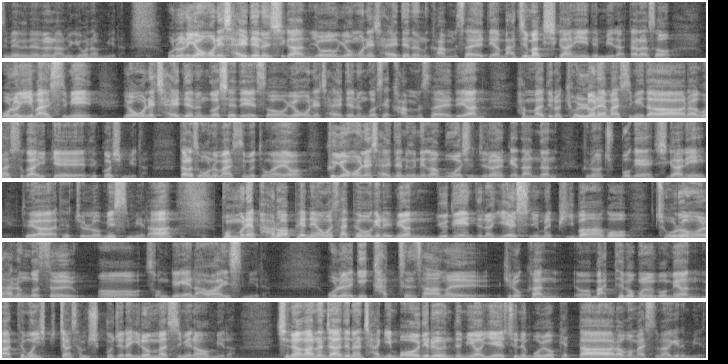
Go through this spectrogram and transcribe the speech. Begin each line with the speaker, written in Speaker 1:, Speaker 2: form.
Speaker 1: 말씀의 은혜를 나누기 원합니다. 오늘은 영혼이 잘 되는 시간, 여- 영혼이 잘 되는 감사에 대한 마지막 시간이 됩니다. 따라서 오늘 이 말씀이 영혼이 잘 되는 것에 대해서 영혼이 잘 되는 것에 감사에 대한 한마디로 결론의 말씀이다라고 할 수가 있게 될 것입니다. 따라서 오늘 말씀을 통하여 그 영혼의 잘된 은혜가 무엇인지를 깨닫는 그런 축복의 시간이 되어야 될 줄로 믿습니다. 본문의 바로 앞에 내용을 살펴보게 되면 유대인들은 예수님을 비방하고 조롱을 하는 것을 어, 성경에 나와 있습니다. 오늘 이 같은 상황을 기록한 어, 마태복음을 보면 마태복음 27장 39절에 이런 말씀이 나옵니다. 지나가는 자들은 자기 머리를 흔들며 예수를 모욕했다라고 말씀하게 됩니다.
